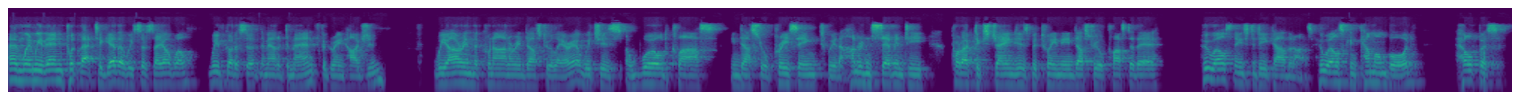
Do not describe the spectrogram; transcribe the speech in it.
And when we then put that together, we sort of say, oh, well, we've got a certain amount of demand for green hydrogen. We are in the Kwinana industrial area, which is a world class industrial precinct with 170 product exchanges between the industrial cluster there. Who else needs to decarbonize? Who else can come on board, help us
